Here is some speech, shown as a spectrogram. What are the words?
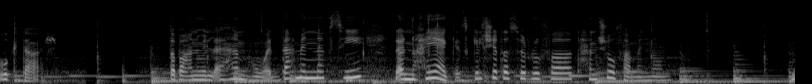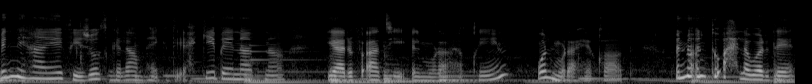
وكتار. طبعا والأهم هو الدعم النفسي لأنه حيعكس كل شي تصرفات حنشوفها منهم. بالنهاية في جوز كلام هيك بدي أحكيه بيناتنا يا رفقاتي المراهقين والمراهقات. إنه أنتو أحلى وردة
